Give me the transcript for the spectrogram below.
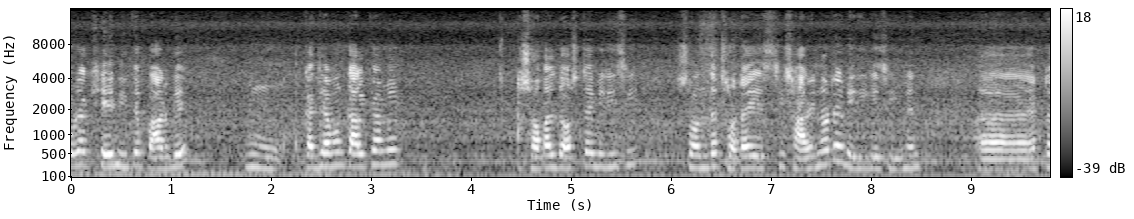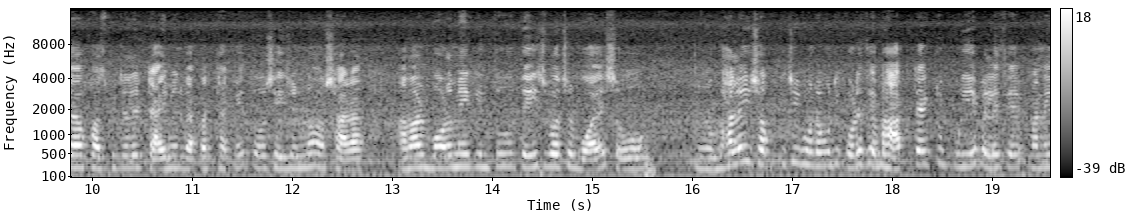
ওরা খেয়ে নিতে পারবে। যেমন কালকে আমি সকাল দশটায় বেরিয়েছি সন্ধ্যা ছটায় এসেছি, সাড়ে নটায় বেরিয়ে গেছি ইভেন একটা হসপিটালের টাইমের ব্যাপার থাকে, তো সেই জন্য সারা, আমার বড় মেয়ে কিন্তু তেইশ বছর বয়স, ও ভালোই সব কিছুই মোটামুটি করেছে, ভাতটা একটু পুড়িয়ে ফেলেছে মানে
